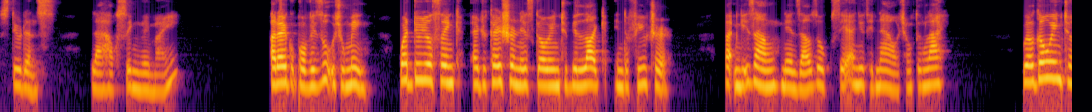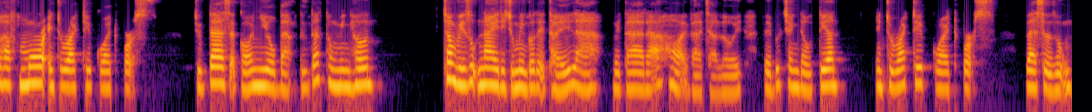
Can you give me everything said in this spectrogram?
Students, là học sinh người máy. Ở đây cũng có ví dụ của chúng mình. What do you think education is going to be like in the future? Bạn nghĩ rằng nền giáo dục sẽ như thế nào trong tương lai? We're going to have more interactive whiteboards. Chúng ta sẽ có nhiều bảng tương tác thông minh hơn. Trong ví dụ này thì chúng mình có thể thấy là người ta đã hỏi và trả lời về bức tranh đầu tiên, interactive whiteboards, và sử dụng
